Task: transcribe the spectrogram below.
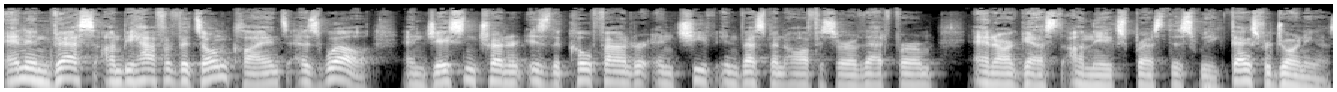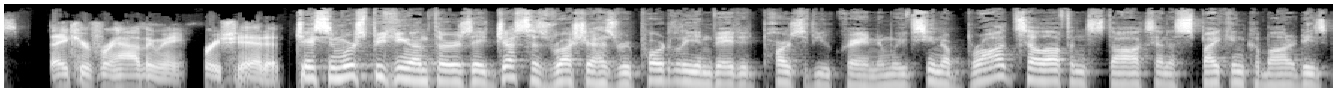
and invests on behalf of its own clients as well. And Jason Trennert is the co-founder and chief investment officer of that firm and our guest on the Express this week. Thanks for joining us. Thank you for having me. Appreciate it. Jason, we're speaking on Thursday just as Russia has reportedly invaded parts of Ukraine, and we've seen a broad sell off in stocks and a spike in commodities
